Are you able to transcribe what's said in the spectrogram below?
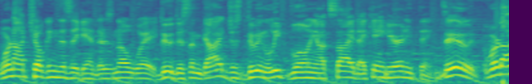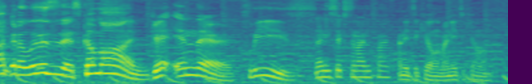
We're not choking this again. There's no way. Dude, there's some guy just doing leaf blowing outside. I can't hear anything. Dude, we're not gonna lose this. Come on. Get in there. Please. 96 to 95. I need to kill him. I need to kill him.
